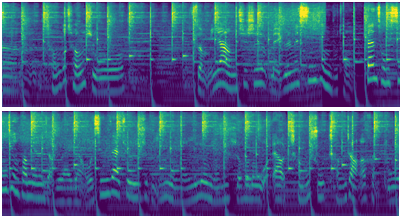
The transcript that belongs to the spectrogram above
嗯，成不成熟，怎么样？其实每个人的心境不同。单从心境方面的角度来讲，我现在确实是比一五年、一六年的时候的我要成熟、成长了很多，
